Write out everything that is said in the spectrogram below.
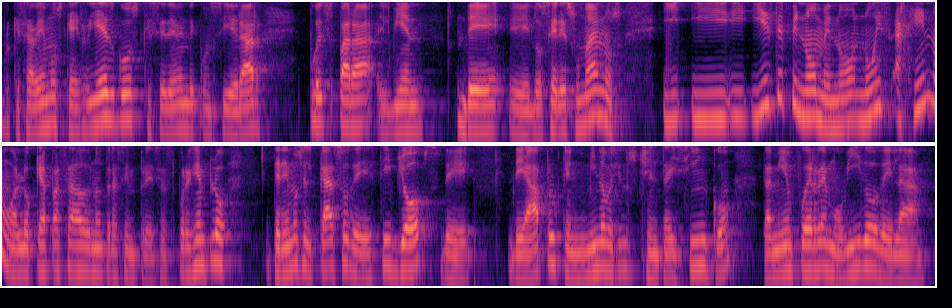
Porque sabemos que hay riesgos que se deben de considerar, pues, para el bien de eh, los seres humanos. Y, este fenómeno no es ajeno a lo que ha pasado en otras empresas. Por ejemplo, tenemos el caso de Steve Jobs de, Apple, que en 1985 también fue removido de la,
